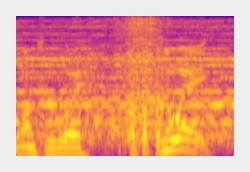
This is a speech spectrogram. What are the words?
Come on, to the way. Up, up, and away.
